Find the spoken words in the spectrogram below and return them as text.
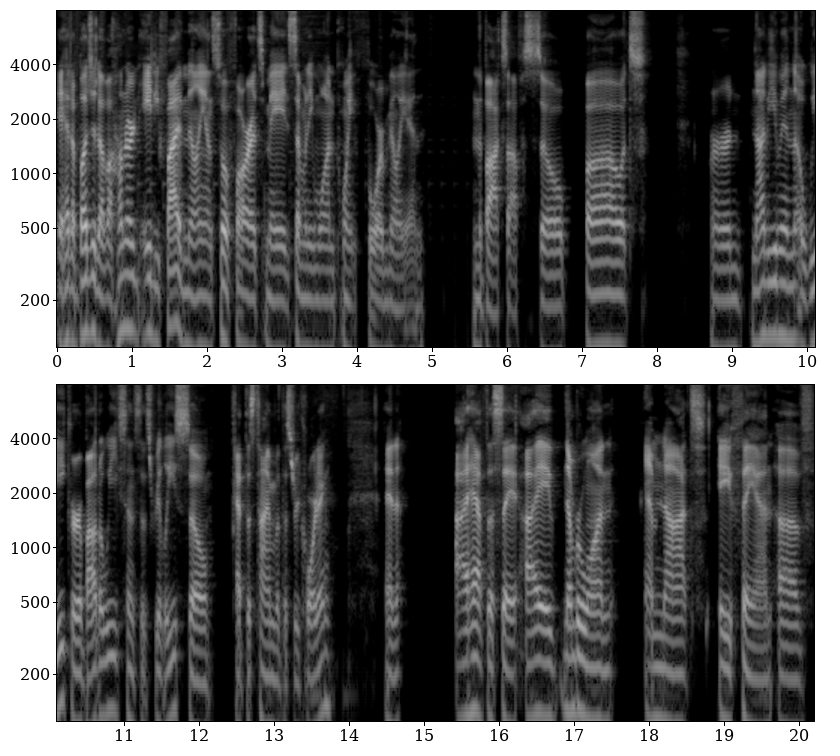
It had a budget of 185 million. So far, it's made 71.4 million in the box office. So about or not even a week or about a week since it's released. So at this time of this recording, and I have to say, I number one am not a fan of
